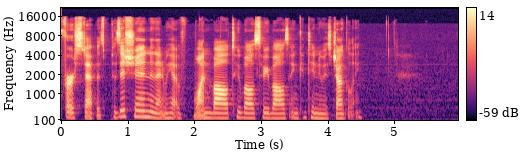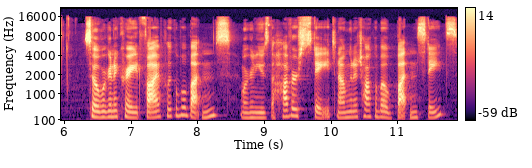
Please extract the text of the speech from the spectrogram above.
first step is position, and then we have one ball, two balls, three balls, and continuous juggling. So we're going to create five clickable buttons. We're going to use the hover state. Now I'm going to talk about button states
